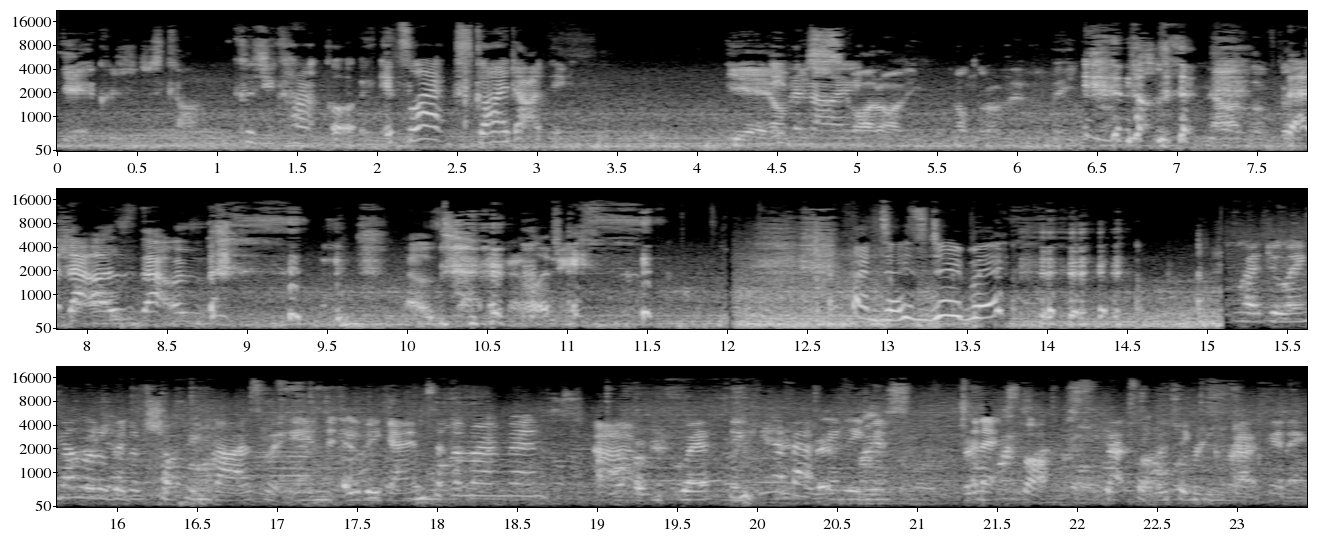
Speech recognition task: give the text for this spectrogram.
Yeah, because you just can't. because you can't go. It's like skydiving. Yeah, Even I'm just though- skydiving. Not that I've ever been. Not- now I've got That, that was that was that was bad analogy. I'm so stupid. We're doing a little bit of shopping, guys. We're in EB Games at the moment. Um, we're thinking about getting an Xbox. That's what we're thinking about getting.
